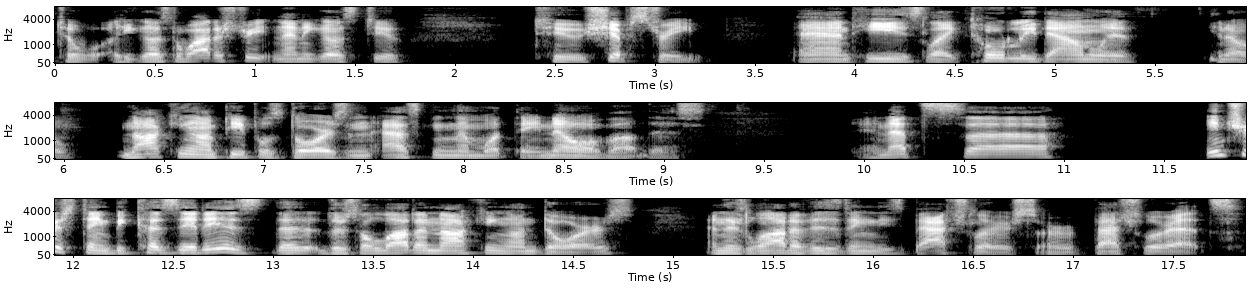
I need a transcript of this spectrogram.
to he goes to Water Street, and then he goes to to Ship Street, and he's like totally down with you know knocking on people's doors and asking them what they know about this, and that's uh, interesting because it is there, there's a lot of knocking on doors, and there's a lot of visiting these bachelors or bachelorettes,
